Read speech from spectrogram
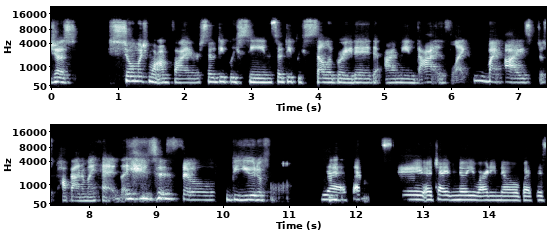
just so much more on fire, so deeply seen, so deeply celebrated. I mean, that is like my eyes just pop out of my head. Like it's just so beautiful. Yes, I would say, which I know you already know, but this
